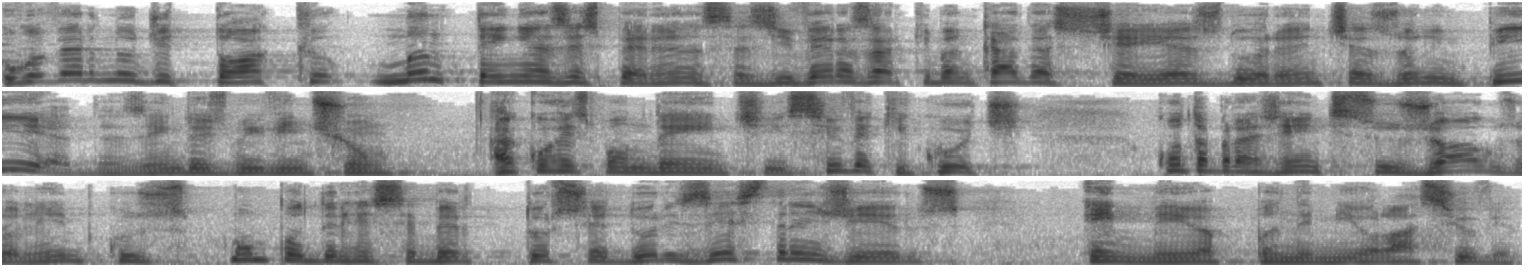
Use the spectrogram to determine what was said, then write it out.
O governo de Tóquio mantém as esperanças de ver as arquibancadas cheias durante as Olimpíadas em 2021. A correspondente Silvia Kikuchi conta pra gente se os Jogos Olímpicos vão poder receber torcedores estrangeiros em meio à pandemia. Olá, Silvia.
